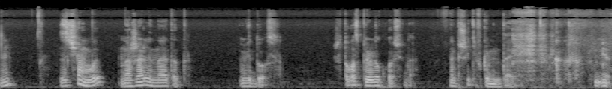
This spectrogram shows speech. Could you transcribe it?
М? Зачем вы нажали на этот видос? Что вас привлекло сюда? Напишите в комментариях. Нет.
